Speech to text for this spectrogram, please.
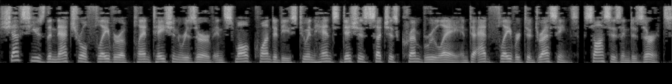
Chefs use the natural flavor of plantation reserve in small quantities to enhance dishes such as crème brûlée and to add flavor to dressings, sauces and desserts.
